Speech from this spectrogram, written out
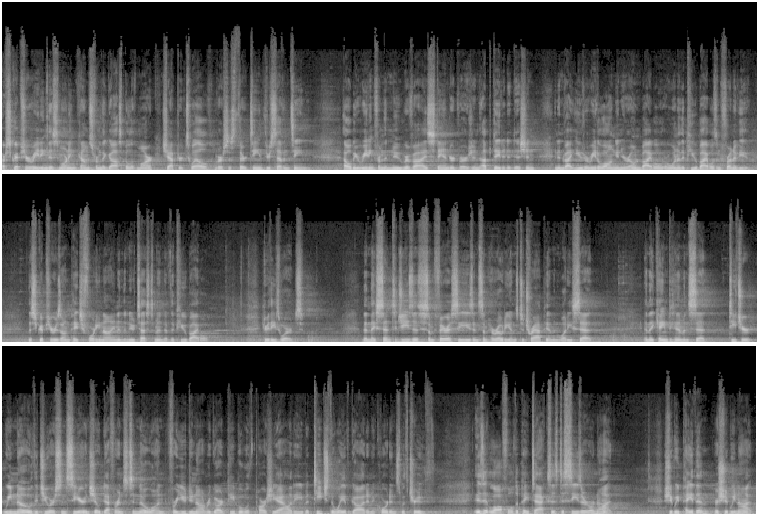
Our scripture reading this morning comes from the Gospel of Mark, chapter 12, verses 13 through 17. I will be reading from the New Revised Standard Version, updated edition, and invite you to read along in your own Bible or one of the Pew Bibles in front of you. The scripture is on page 49 in the New Testament of the Pew Bible. Hear these words. Then they sent to Jesus some Pharisees and some Herodians to trap him in what he said. And they came to him and said, Teacher, we know that you are sincere and show deference to no one, for you do not regard people with partiality, but teach the way of God in accordance with truth. Is it lawful to pay taxes to Caesar or not? Should we pay them or should we not?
